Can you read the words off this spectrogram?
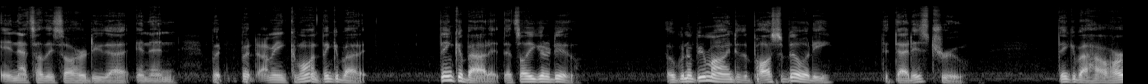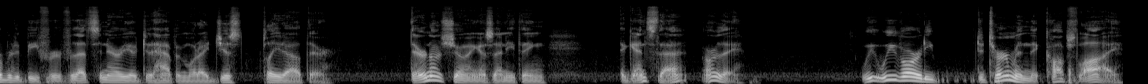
and that's how they saw her do that. And then, but but I mean, come on, think about it. Think about it. That's all you got to do. Open up your mind to the possibility that that is true think about how hard would it be for, for that scenario to happen what i just played out there they're not showing us anything against that are they we, we've already determined that cops lie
